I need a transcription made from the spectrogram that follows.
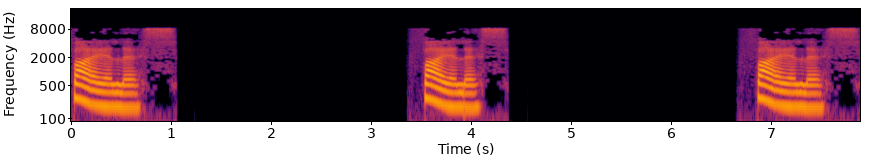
fireless. Fireless. Fireless.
